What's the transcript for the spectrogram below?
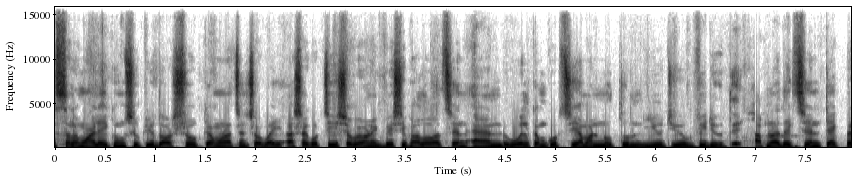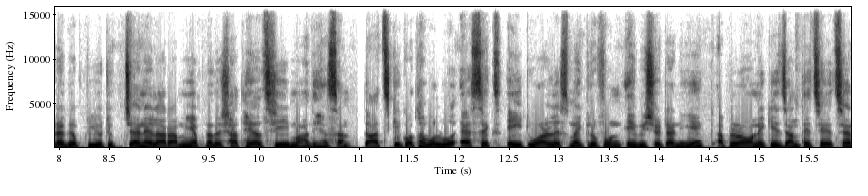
আসসালামু আলাইকুম, সুপ্রিয় দর্শক, কেমন আছেন সবাই? আশা করছি সবাই অনেক বেশি ভালো আছেন অ্যান্ড ওয়েলকাম করছি আমার নতুন ইউটিউব ভিডিওতে আপনারা দেখছেন টেক প্যারাগ্রাফ ইউটিউব চ্যানেল আর আমি আপনাদের সাথে আছি মাহাদি হাসান তো আজকে কথা বলব S X eight wireless microphone এই বিষয়টা নিয়ে। আপনারা অনেকেই জানতে চেয়েছেন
